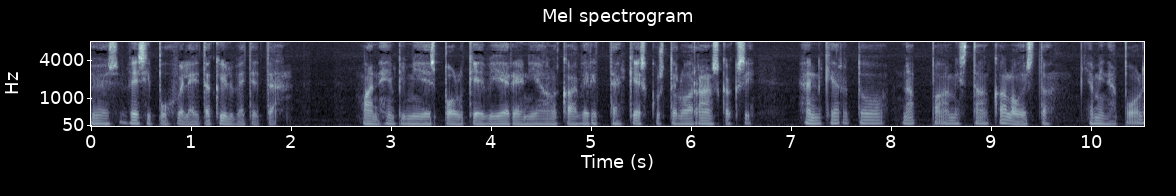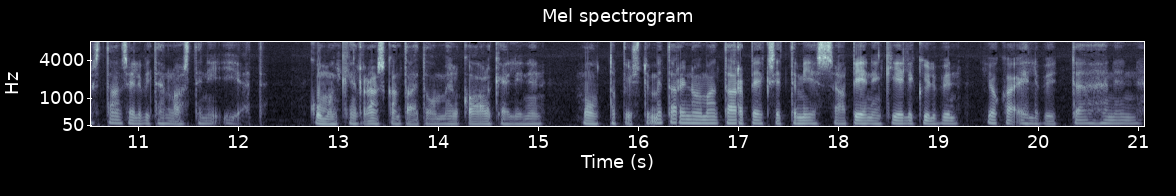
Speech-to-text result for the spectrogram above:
Myös vesipuhveleita kylvetetään. Vanhempi mies polkee viereeni ja alkaa virittää keskustelua ranskaksi. Hän kertoo nappaamistaan kaloista ja minä puolestaan selvitän lasteni iät. Kummankin ranskan taito on melko alkeellinen, mutta pystymme tarinoimaan tarpeeksi, että mies saa pienen kielikylvyn, joka elvyttää hänen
